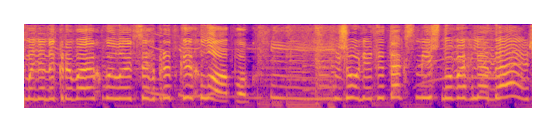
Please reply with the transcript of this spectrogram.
Мене накриває хвилою цих бридких лапок. Жуля, ти так смішно виглядаєш.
